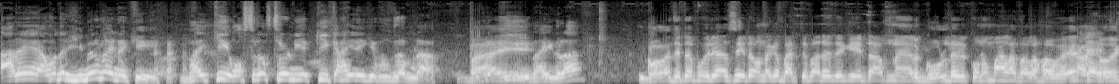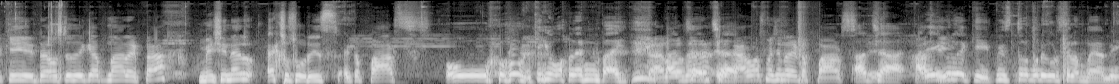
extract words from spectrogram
আরে আমাদের হিমেল ভাই নাকি? ভাই কি অস্ত্র অস্ত্র নিয়ে কি কাহিনী কি বুঝলাম না। ভাই- ভাইগুলা গলা যেটা পরে আছে এটা অনেকে বাড়তে পারে যে কি এটা আপনার গোল্ডের কোনো মালা তালা হবে। হ্যাঁ। আসলে কি এটা হচ্ছে যে কি আপনার একটা মেশিনের অ্যাক্সেসরিজ একটা পার্টস ও কি বলেন ভাই? আচ্ছা আচ্ছা। কার ওয়াশ মেশিনের একটা পার্টস আচ্ছা আর এইগুলো কি? পিস্তল মনে করছিলাম ভাই আমি।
